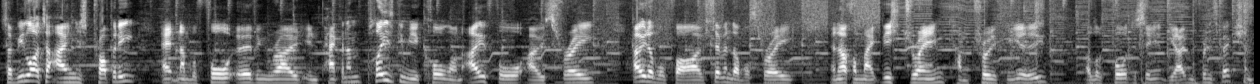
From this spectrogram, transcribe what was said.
So if you'd like to own this property at number 4 Irving Road in Pakenham, please give me a call on 0403 055 733 and I can make this dream come true for you. I look forward to seeing it be open for inspection.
